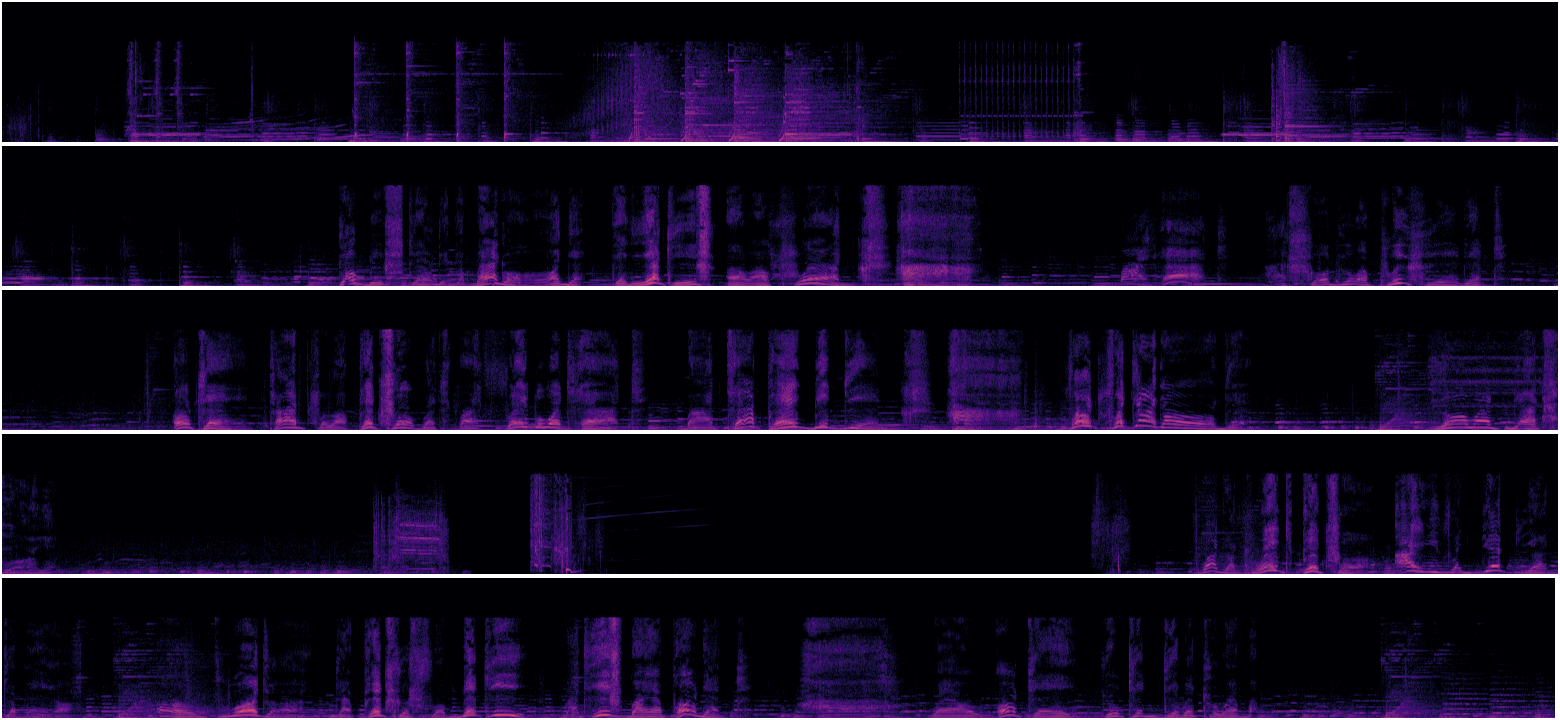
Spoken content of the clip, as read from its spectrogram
Of the Matterhorn. The Yankees are our friends. My hat. I sure do appreciate it. Okay, time for a picture with my favorite hat. My campaign begins. Vote for Donald! You're a natural. Great picture! I even get that the mayor. Oh, brother! The picture's from Mickey, and he's my opponent. Ah, well, okay. You can give it to him.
